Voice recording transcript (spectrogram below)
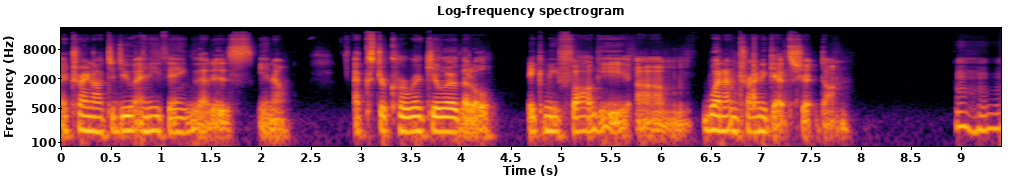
I try not to do anything that is, you know, extracurricular that'll make me foggy um, when I'm trying to get shit done. Mm-hmm.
